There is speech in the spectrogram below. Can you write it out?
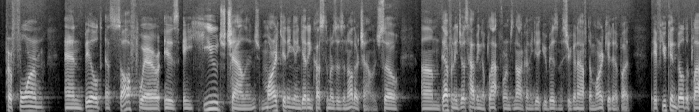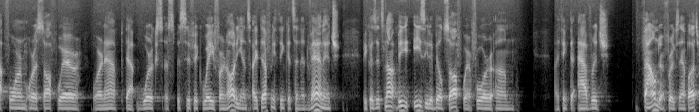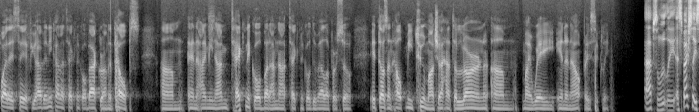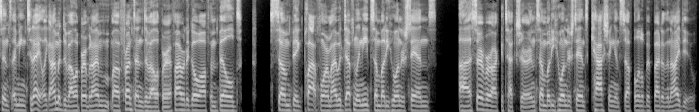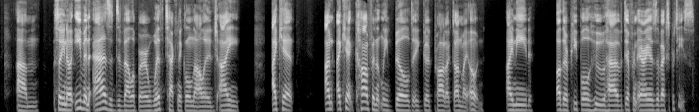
perform and build a software is a huge challenge. Marketing and getting customers is another challenge. So um, definitely, just having a platform is not going to get you business. You're going to have to market it, but if you can build a platform or a software or an app that works a specific way for an audience, I definitely think it's an advantage because it's not be easy to build software for, um, I think, the average founder, for example. That's why they say if you have any kind of technical background, it helps. Um, and I mean, I'm technical, but I'm not technical developer, so it doesn't help me too much. I had to learn um, my way in and out, basically. Absolutely, especially since I mean today, like I'm a developer, but I'm a front end developer. If I were to go off and build some big platform, I would definitely need somebody who understands uh, server architecture and somebody who understands caching and stuff a little bit better than I do. Um, so you know, even as a developer with technical knowledge, I I can't I'm I can't confidently build a good product on my own. I need other people who have different areas of expertise.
